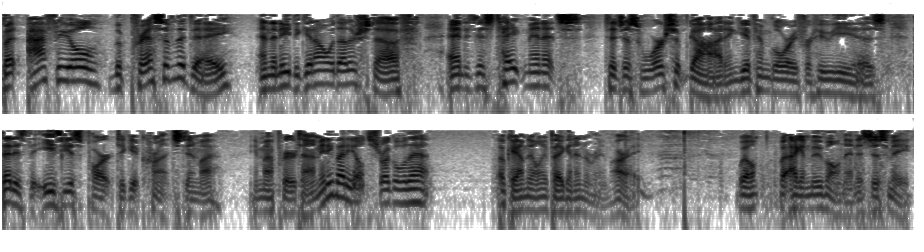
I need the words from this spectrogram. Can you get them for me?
But I feel the press of the day and the need to get on with other stuff and to just take minutes to just worship God and give him glory for who he is. That is the easiest part to get crunched in my in my prayer time. Anybody else struggle with that? Okay, I'm the only pagan in the room. All right. Well, I can move on then. It's just me.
